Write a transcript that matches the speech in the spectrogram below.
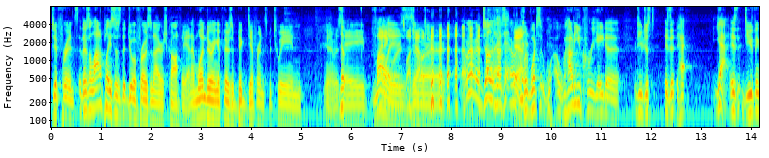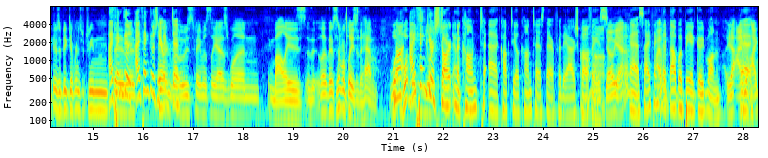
difference? There's a lot of places that do a frozen Irish coffee, and I'm wondering if there's a big difference between. You know, say Fighting Molly's words, watch or, out. Well, I'm not- Yeah. what's how do you create a? Do you just is it? Ha- yeah, is do you think there's a big difference between? I think there- the- I think there's a big Aaron dif- Rose famously has one. I think Molly's. There's several places that have them. What, No, what I think you're starting a con- uh, cocktail contest there for the Irish coffees. Oh, yeah? Yes, I think I that would- that would be a good one. Yeah, I, Uh, I,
